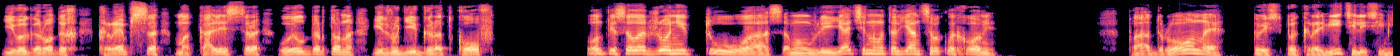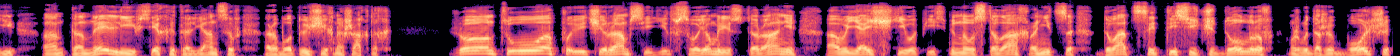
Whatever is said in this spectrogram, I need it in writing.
и в огородах Крепса, МакАлистера, Уилбертона и других городков. Он писал о Джонни Туа, самом влиятельном итальянце в Оклахоме. Падроне то есть покровители семьи Антонелли и всех итальянцев, работающих на шахтах. Джон Туа по вечерам сидит в своем ресторане, а в ящике его письменного стола хранится двадцать тысяч долларов, может быть, даже больше,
